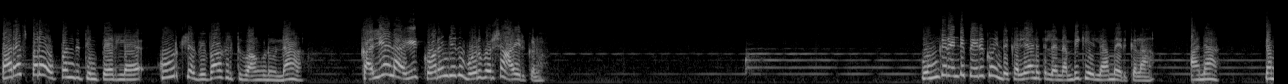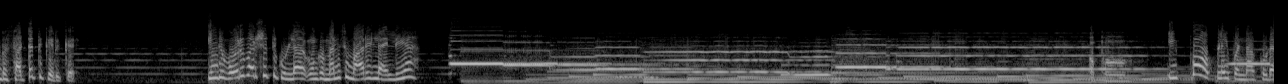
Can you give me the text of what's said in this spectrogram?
பரஸ்பர ஒப்பந்தத்தின் பேர்ல கோர்ட்ல விவாகரத்து வாங்கணும்னா கல்யாணம் ஆகி குறைஞ்சது ஒரு வருஷம் ஆயிருக்கணும். உங்க ரெண்டு பேருக்கும் இந்த கல்யாணத்துல நம்பிக்கை இல்லாம இருக்கலாம். ஆனா நம்ம சட்டத்துக்கு இருக்கு. இந்த ஒரு வருஷத்துக்குள்ள உங்க மனசு மாறிடலாம் இல்லையா? அப்ளை பண்ணா கூட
